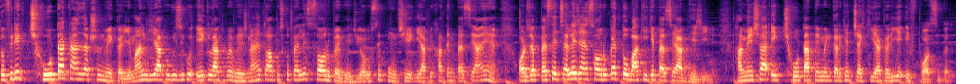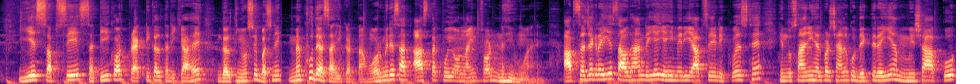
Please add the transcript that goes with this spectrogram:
तो फिर एक छोटा ट्रांजैक्शन मेक करिए। मान लीजिए आपको किसी को एक लाख रुपए भेजना है तो आप उसको पहले सौ रुपए भेजिए और उससे पूछिए कि आपके खाते में पैसे आए हैं और जब पैसे चले जाए सौ रुपए तो बाकी के पैसे आप भेजिए। हमेशा एक छोटा पेमेंट करके चेक किया करिए इफ़ पॉसिबल ये सबसे सटीक और प्रैक्टिकल तरीका है गलतियों से बचने मैं खुद ऐसा ही करता हूँ और मेरे साथ आज तक कोई ऑनलाइन फ्रॉड नहीं हुआ है। आप सजग रहिए, सावधान रहिए, यही मेरी आपसे रिक्वेस्ट है। हिंदुस्तानी हेल्पर चैनल को देखते रहिए हम हमेशा आपको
